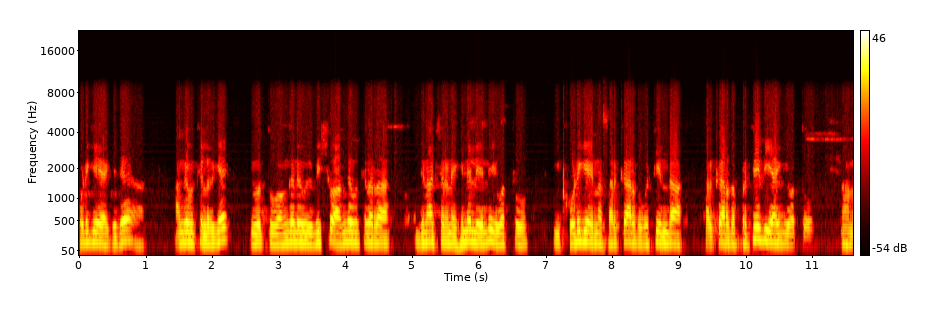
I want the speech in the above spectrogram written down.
ಕೊಡುಗೆಯಾಗಿದೆ. ಅಂಗವಿಕಲರಿಗೆ ಇವತ್ತು ಅಂಗವಿ ವಿಶ್ವ ಅಂಗವಿಕಲರ ದಿನಾಚರಣೆ ಹಿನ್ನೆಲೆಯಲ್ಲಿ ಇವತ್ತು ಈ ಕೊಡುಗೆಯನ್ನ ಸರ್ಕಾರದ ವತಿಯಿಂದ ಸರ್ಕಾರದ ಪ್ರತಿನಿಧಿಯಾಗಿ ಇವತ್ತು ನಾನು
